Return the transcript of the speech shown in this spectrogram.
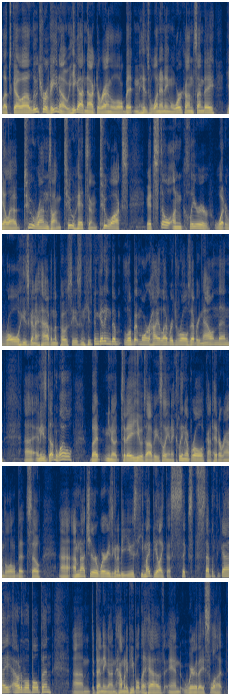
let's go. Uh, Lou Trivino, he got knocked around a little bit in his one inning work on Sunday. He allowed two runs on two hits and two walks. It's still unclear what role he's going to have in the postseason. He's been getting to a little bit more high leverage roles every now and then, uh, and he's done well. But, you know, today he was obviously in a cleanup role, got hit around a little bit. So uh, I'm not sure where he's going to be used. He might be like the sixth, seventh guy out of the bullpen um, depending on how many people they have and where they slot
